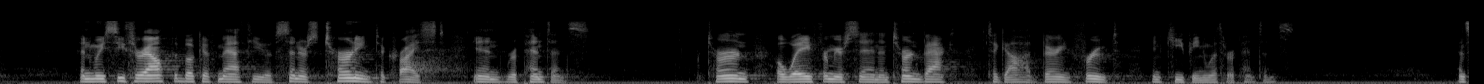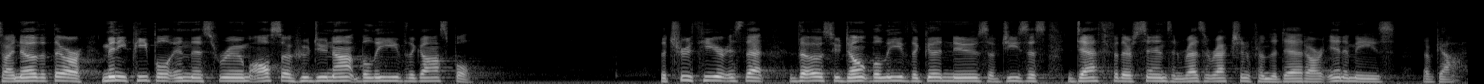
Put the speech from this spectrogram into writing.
and we see throughout the book of Matthew of sinners turning to Christ in repentance. Turn away from your sin and turn back to God, bearing fruit in keeping with repentance. And so I know that there are many people in this room also who do not believe the gospel. The truth here is that those who don't believe the good news of Jesus' death for their sins and resurrection from the dead are enemies of God.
